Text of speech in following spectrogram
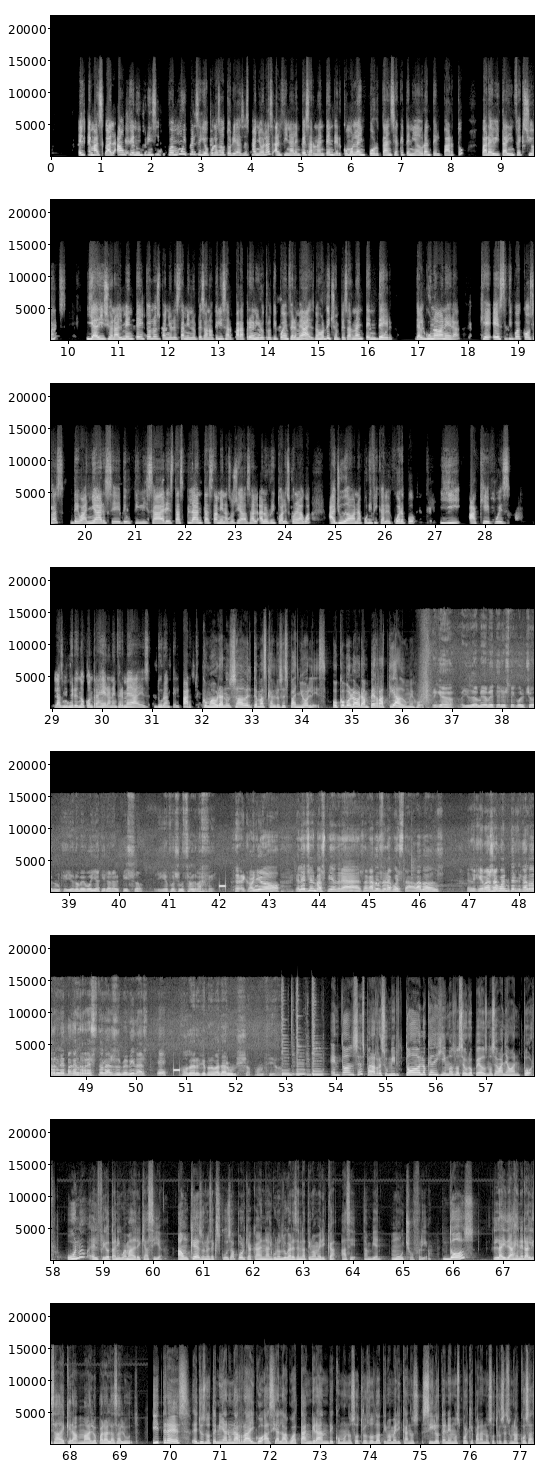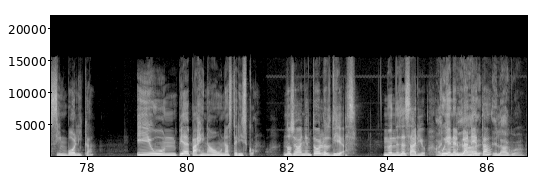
el temazcal, aunque en un principio fue muy perseguido por las autoridades españolas, al final empezaron a entender como la importancia que tenía durante el parto para evitar infecciones y adicionalmente entonces los españoles también lo empezaron a utilizar para prevenir otro tipo de enfermedades. Mejor dicho, empezaron a entender de alguna manera que este tipo de cosas, de bañarse, de utilizar estas plantas también asociadas a, a los rituales con el agua, ayudaban a purificar el cuerpo y a que pues las mujeres no contrajeran enfermedades durante el parto. ¿Cómo habrán usado el temazcal los españoles? ¿O cómo lo habrán perrateado mejor? Venga, ayúdame a meter este colchón, que yo no me voy a tirar al piso. Y que fuese un salvaje. ¡Coño! ¡Que le echen más piedras! ¡Hagamos una apuesta! ¡Vamos! El que más aguante el calor le paga el resto las bebidas. ¿Eh? Joder, que me va a dar un soponcio. Entonces, para resumir todo lo que dijimos, los europeos no se bañaban por uno, el frío tan hijo de madre que hacía. Aunque eso no es excusa porque acá en algunos lugares en Latinoamérica hace también mucho frío. Dos, la idea generalizada de que era malo para la salud. Y tres, ellos no tenían un arraigo hacia el agua tan grande como nosotros los latinoamericanos sí lo tenemos porque para nosotros es una cosa simbólica. Y un pie de página o un asterisco. No se bañen todos los días. No es necesario. Hay Cuiden que el planeta. El agua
